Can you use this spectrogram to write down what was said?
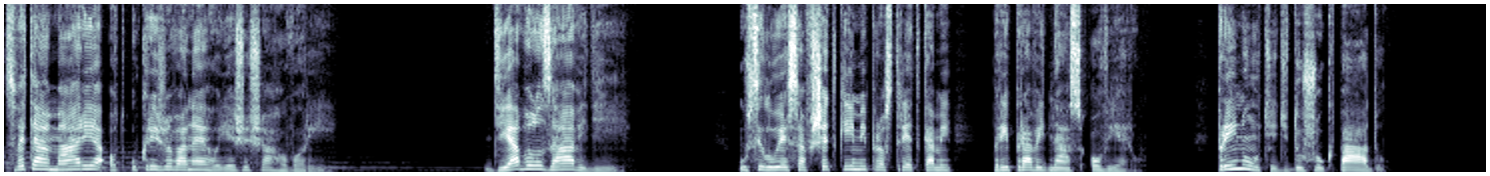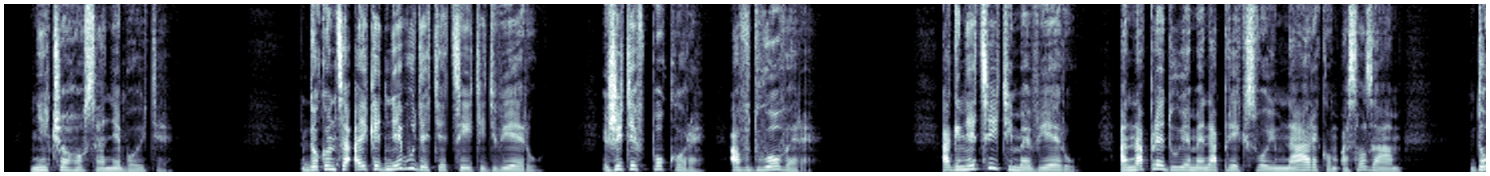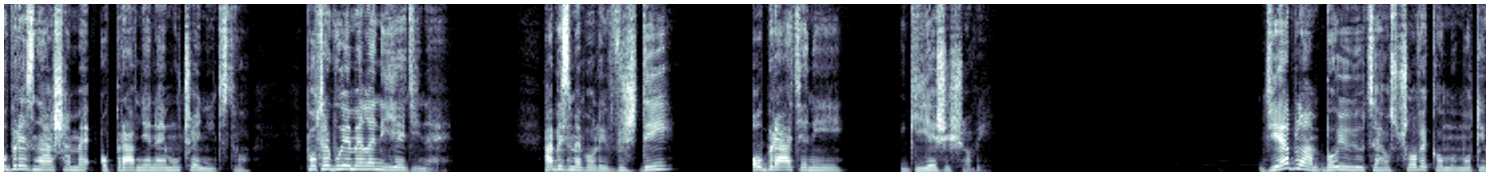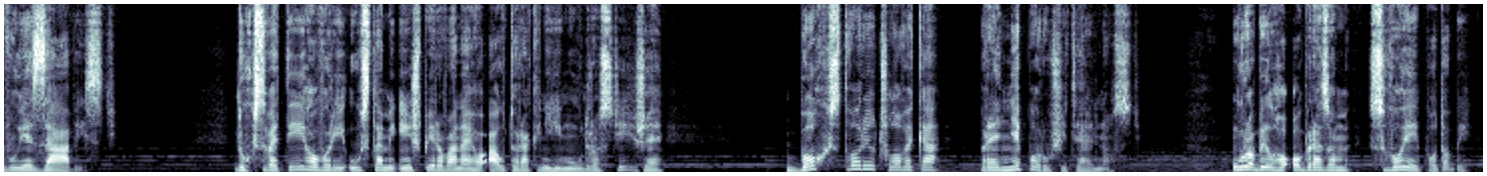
Svetá Mária od ukrižovaného Ježiša hovorí Diabol závidí. Usiluje sa všetkými prostriedkami pripraviť nás o vieru. Prinútiť dušu k pádu. Ničoho sa nebojte. Dokonca aj keď nebudete cítiť vieru, žite v pokore a v dôvere. Ak necítime vieru a napredujeme napriek svojim nárekom a slzám, Dobre znášame oprávnené mučeníctvo. Potrebujeme len jediné. Aby sme boli vždy obrátení k Ježišovi. Diabla bojujúceho s človekom motivuje závisť. Duch Svetý hovorí ústami inšpirovaného autora knihy Múdrosti, že Boh stvoril človeka pre neporušiteľnosť. Urobil ho obrazom svojej podoby –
